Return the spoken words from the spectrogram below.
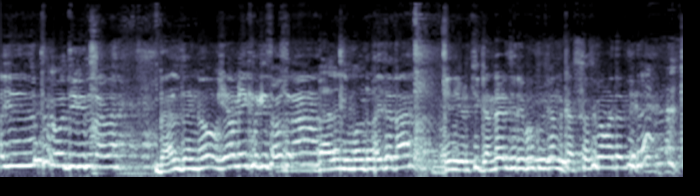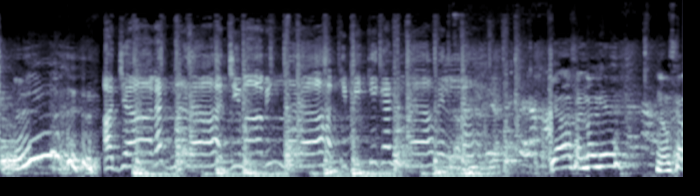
ಅಯ್ಯೋ ತಗೋತೀವಿ ನಾವೇ? ಬ್ಯಾಲ್ದಣ್ಣು ಏನೋ ಮೇಕ್ರಿಗೆ ಸಮಾಚಾರ ಬಾಳ ನಿಮ್ಮಲ್ದು. ಐತದ ನೀನ್ ಹಿಡ್ತಿ ಗಂಡ ಹಿಡ್ತೀರಿ ಇಬ್ರು ಕುತ್ಕೊಂಡು ಕಷ್ಟ ಮಾತಾಡ್ತಿದ್ರೆ? ಅಜ್ಜ ಲಗ್ನರ ಅಜ್ಜಿ ಮಾವಿನ ಮರ ಹಕ್ಕಿ ಪಿಕ್ಕಿಗಳು ನಾವೆಲ್ಲ. ಯಾ ಸಣ್ಣಂಗೆ? ನಮಸ್ಕಾರ.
